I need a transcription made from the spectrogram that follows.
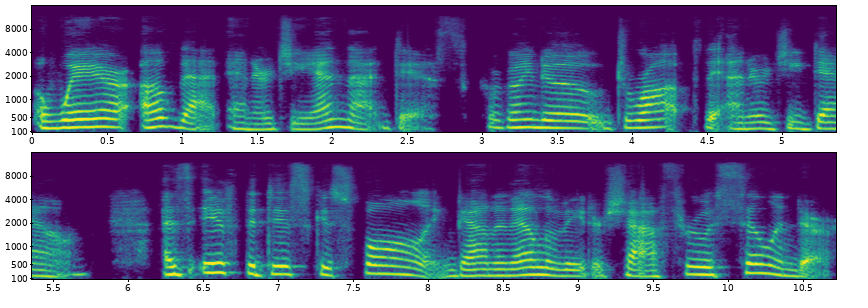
Aware of that energy and that disc, we're going to drop the energy down as if the disk is falling down an elevator shaft through a cylinder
